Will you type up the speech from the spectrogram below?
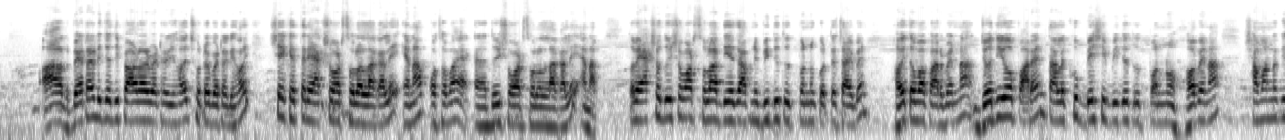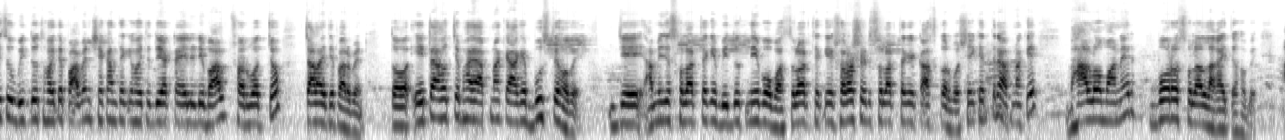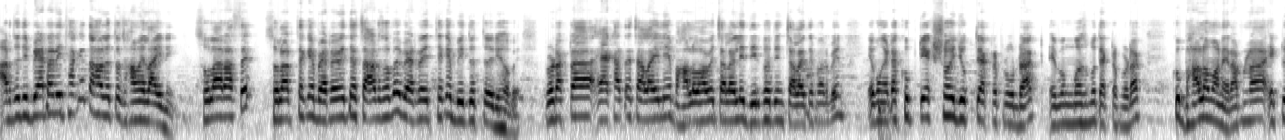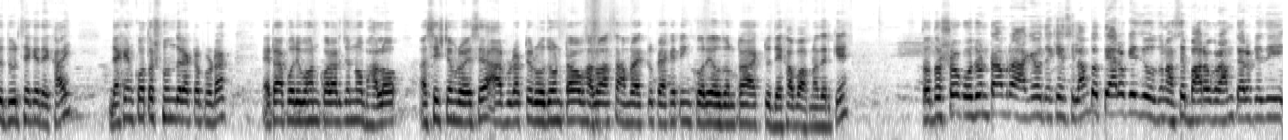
আর ব্যাটারি যদি পাওয়ার ব্যাটারি হয়, ছোট ব্যাটারি হয়, সেক্ষেত্রে একশো ওয়াট সোলার লাগালে এনাপ অথবা দুইশো ওয়াট সোলার লাগালে এনাপ তবে একশো দুইশো ওয়াট সোলার দিয়ে যে আপনি বিদ্যুৎ উৎপন্ন করতে চাইবেন হয়তো বা পারবেন না। যদিও পারেন, তাহলে খুব বেশি বিদ্যুৎ উৎপন্ন হবে না। সামান্য কিছু বিদ্যুৎ হয়তো পাবেন, সেখান থেকে হয়তো দুই একটা এলইডি বাল্ব সর্বোচ্চ চালাইতে পারবেন। তো এটা হচ্ছে ভাই, আপনাকে আগে বুঝতে হবে। যে আমি যে সোলার থেকে বিদ্যুৎ নেব বা সোলার থেকে, সরাসরি সোলার থেকে কাজ করব, সেই ক্ষেত্রে আপনাকে ভালো মানের বড় সোলার লাগাইতে হবে। আর যদি ব্যাটারি থাকে, তাহলে তো ঝামেলাই নেই। সোলার আছে সোলার থেকে ব্যাটারিতে চার্জ হবে, ব্যাটারির থেকে বিদ্যুৎ তৈরি হবে। প্রোডাক্টটা এক হাতে চালাইলে, ভালোভাবে চালাইলে দীর্ঘদিন চালাইতে পারবেন এবং এটা খুব টেকসই যুক্ত একটা প্রোডাক্ট এবং মজবুত একটা প্রোডাক্ট খুব ভালো মানের। আপনারা একটু দূর থেকে দেখাই। দেখেন কত সুন্দর একটা প্রোডাক্ট এটা পরিবহন করার জন্য ভালো সিস্টেম রয়েছে। আর প্রোডাক্টের ওজনটাও ভালো আছে। আমরা একটু প্যাকেটিং করে ওজনটা একটু দেখাবো আপনাদেরকে। তো দর্শক, ওজনটা আমরা আগেও দেখিয়েছিলাম। তো তেরো কেজি ওজন আছে, বারো গ্রাম। তেরো কেজি,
